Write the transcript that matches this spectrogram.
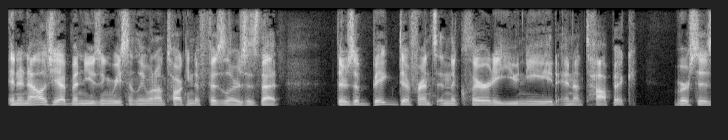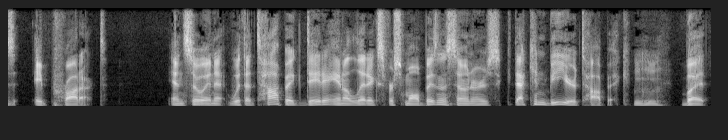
an analogy I've been using recently when I'm talking to fizzlers is that there's a big difference in the clarity you need in a topic versus a product. And so, in a, with a topic, data analytics for small business owners, that can be your topic. But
